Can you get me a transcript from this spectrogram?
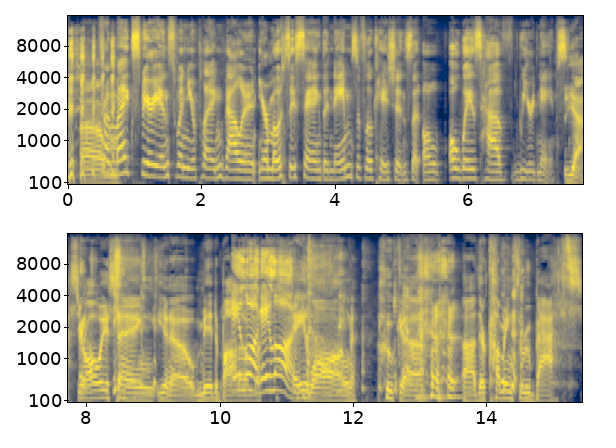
Um, From my experience, when you're playing Valorant, you're mostly saying the names of locations that al- always have weird names. Yes, you're always saying, you know, mid bottom, A long, A long. a long, hookah. Uh, they're coming through baths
